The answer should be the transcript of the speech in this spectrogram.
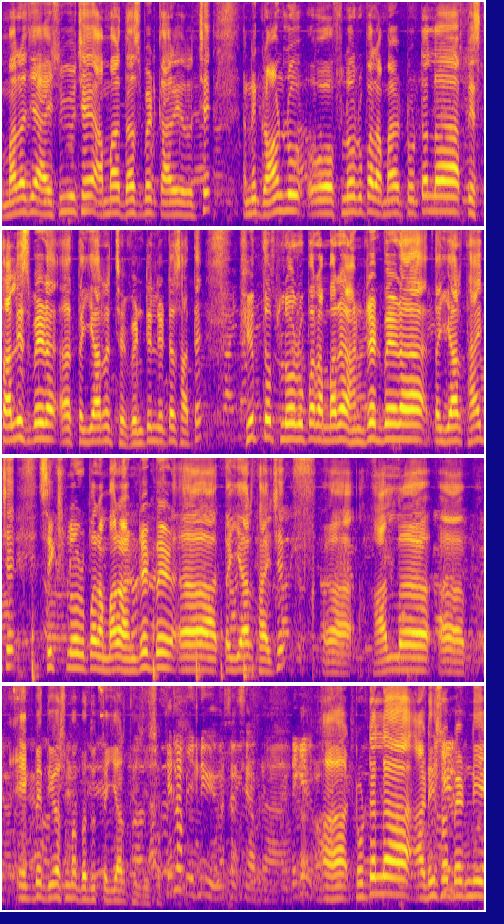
અમારા જે આઈસીયુ છે, આમાં દસ બેડ કાર્યરત છે અને ગ્રાઉન્ડ ફ્લોર ઉપર અમારા ટોટલ પિસ્તાલીસ બેડ તૈયાર જ છે વેન્ટિલેટર સાથે. ફિફ્થ ફ્લોર ઉપર અમારે હંડ્રેડ બેડ તૈયાર થાય છે. સિક્સ ફ્લોર ઉપર અમારા હંડ્રેડ બેડ તૈયાર થાય છે. હાલ એક બે દિવસમાં બધું તૈયાર થઈ જશે. કેટલા બેડની વ્યવસ્થા છે આપણા? અ, ટોટલ અઢીસો બેડની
